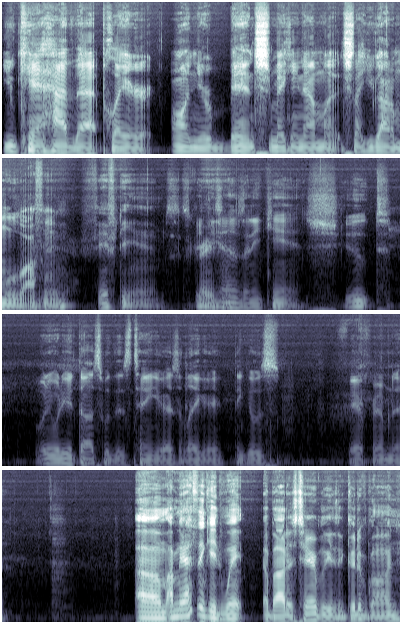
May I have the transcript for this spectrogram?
you can't have that player on your bench making that much. Like you got to move off him. 50 M's. It's 50 crazy. and he can't shoot. What are, what are your thoughts with his tenure as a Laker? Think it was fair for him to? Um, I mean, I think it went about as terribly as it could have gone.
